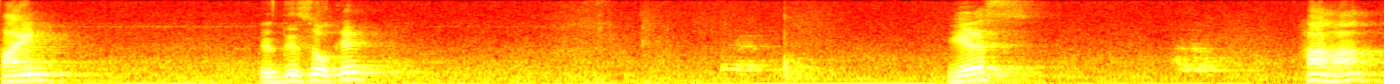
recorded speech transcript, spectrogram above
Fine is this okay yes हाँ हाँ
